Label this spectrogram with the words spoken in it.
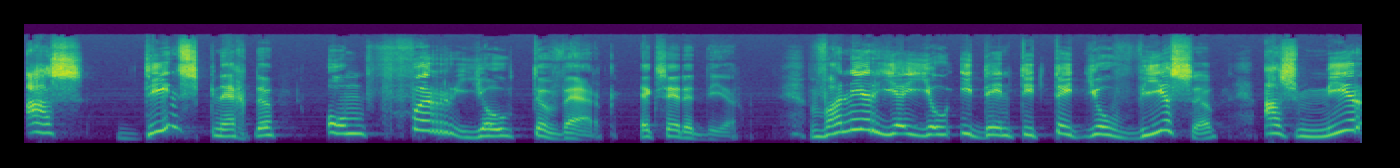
as diensknegte om vir jou te werk. Ek sê dit weer. Wanneer jy jou identiteit, jou wese as meer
